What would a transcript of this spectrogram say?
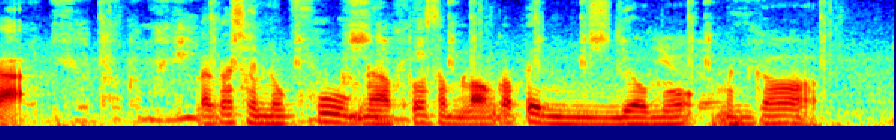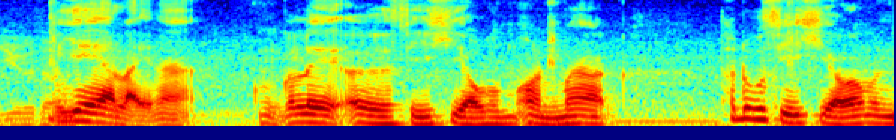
กะ แล้วก็ช้นกคูกนะครับ ตัวสำรองก็เป็นโยโมะมันก็ไม่แย่อะไรนะ ผมก็เลยเออสีเขียวผมอ่อนมาก ถ้าดูสีเขียวมัน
